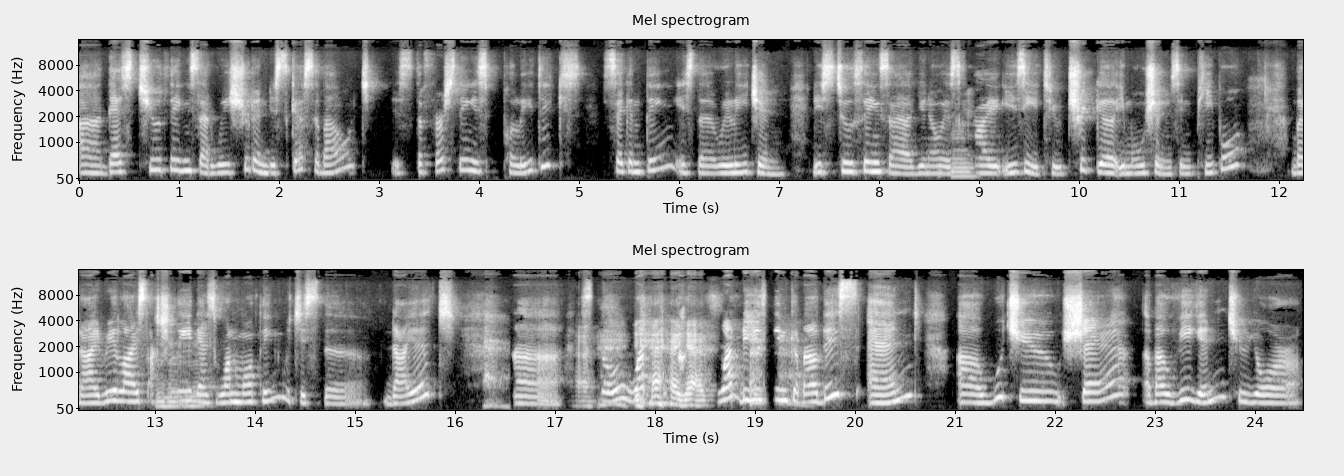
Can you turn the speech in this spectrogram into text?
uh, there's two things that we shouldn't discuss about. Is the first thing is politics. Second thing is the religion. These two things are, you know, it's mm. quite easy to trigger emotions in people. But I realized actually mm-hmm. there's one more thing, which is the diet. Uh, so what, yes. what do you think about this? And uh, would you share about vegan to your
